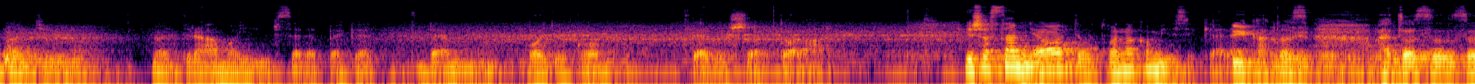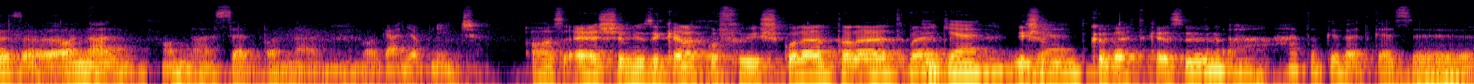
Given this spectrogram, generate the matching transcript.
nagy, nagy drámai szerepeket ben vagyok a erősebb talán. És aztán, ja, ott vannak a musicalek. Hát az, hát az, az, az, annál, annál szebb, annál vagányabb nincs. Az első musical akkor főiskolán talált meg? Igen, És igen. a következő? Hát a következő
